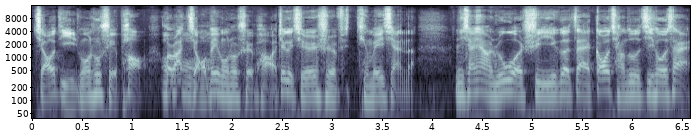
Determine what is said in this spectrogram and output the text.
脚底磨出水泡，或者把脚背磨出水泡，这个其实是挺危险的。你想想，如果是一个在高强度的季后赛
